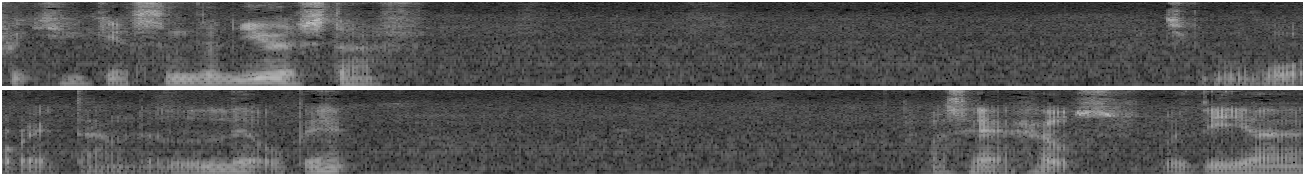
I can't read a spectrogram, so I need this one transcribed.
Quick you get some of the newer stuff. Just to water it down a little bit. I say it helps with the uh,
